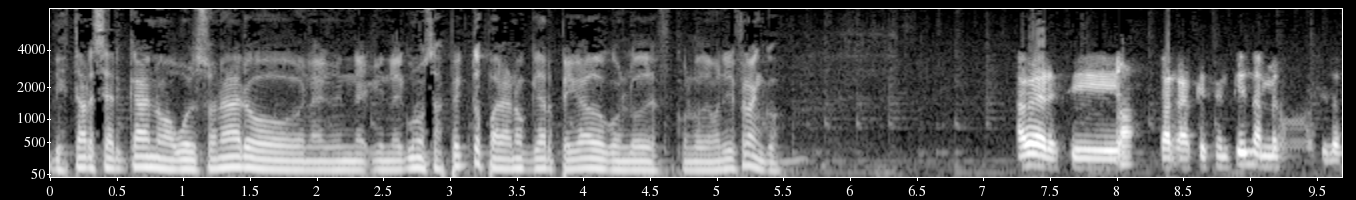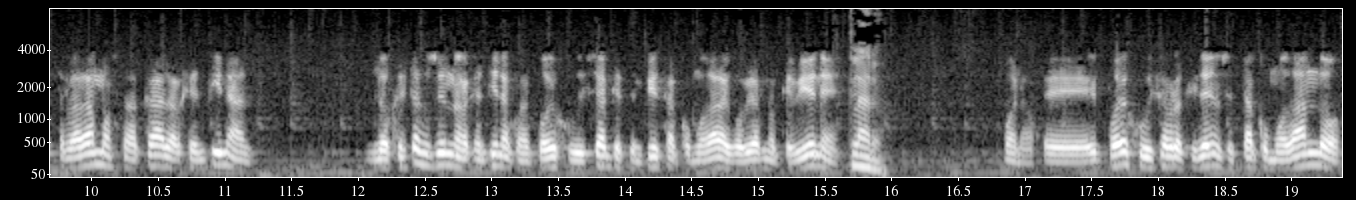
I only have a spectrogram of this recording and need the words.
de, estar cercano a Bolsonaro en, algunos aspectos para no quedar pegado con lo de, con lo de María Franco. A ver, si para que se entienda mejor, si lo trasladamos acá a la Argentina, lo que está sucediendo en Argentina con el Poder Judicial que se empieza a acomodar al gobierno que viene. Claro. Bueno, eh, el Poder Judicial brasileño se está acomodando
